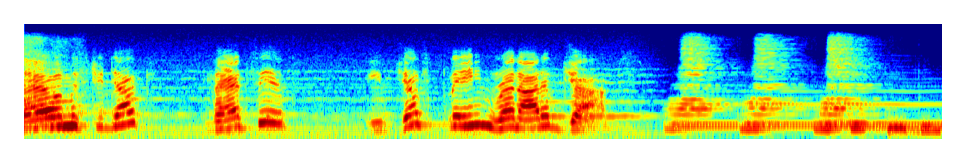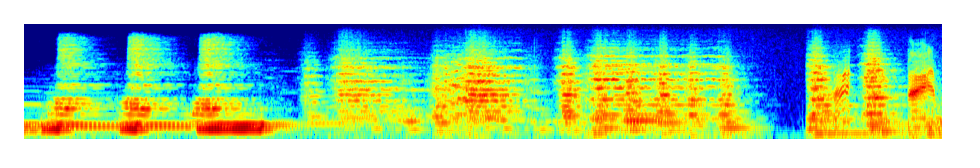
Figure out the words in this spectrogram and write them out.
Well, Mr. Duck, that's it. We've just plain run out of jobs. I'm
